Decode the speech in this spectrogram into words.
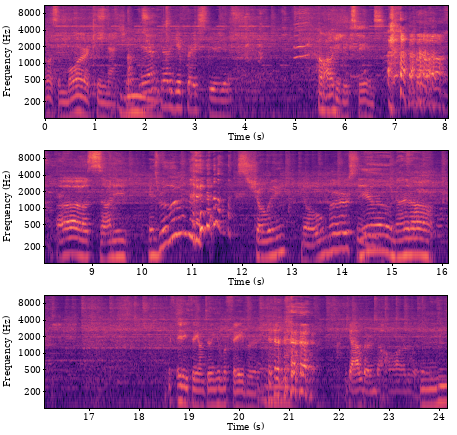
Oh, some more king action. Yeah, gotta give her experience. Oh, I'll give you experience. Oh, Sunny is relentless. Showing no mercy. No, not at all. If anything, I'm doing him a favor. You gotta learn the hard way. mm-hmm.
